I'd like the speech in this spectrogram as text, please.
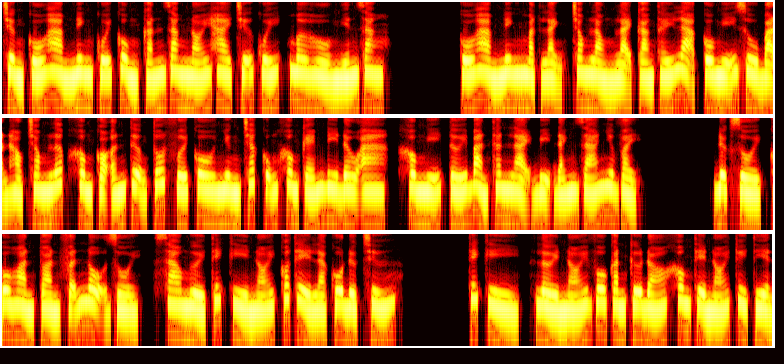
chừng cố hàm ninh cuối cùng cắn răng nói hai chữ cuối, mơ hồ nghiến răng. Cố hàm ninh mặt lạnh trong lòng lại càng thấy lạ cô nghĩ dù bạn học trong lớp không có ấn tượng tốt với cô nhưng chắc cũng không kém đi đâu a à, không nghĩ tới bản thân lại bị đánh giá như vậy. Được rồi, cô hoàn toàn phẫn nộ rồi, sao người thích kỳ nói có thể là cô được chứ? Thích kỳ, lời nói vô căn cứ đó không thể nói tùy tiện.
